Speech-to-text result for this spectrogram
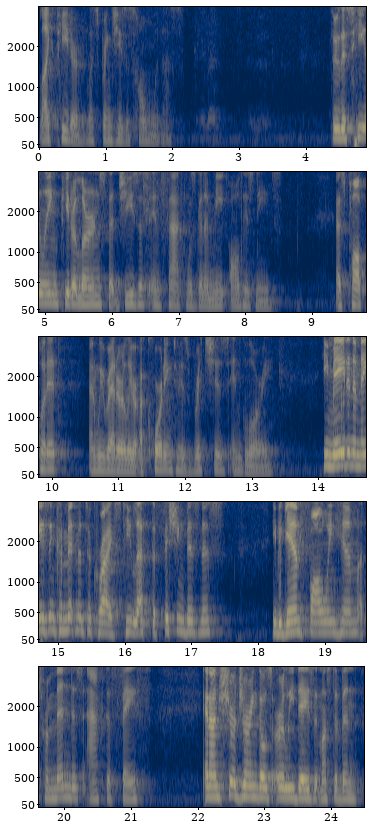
Like Peter, let's bring Jesus home with us. Through this healing, Peter learns that Jesus, in fact, was going to meet all his needs. As Paul put it, and we read earlier, according to his riches in glory. He made an amazing commitment to Christ. He left the fishing business. He began following him, a tremendous act of faith. And I'm sure during those early days it must have been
